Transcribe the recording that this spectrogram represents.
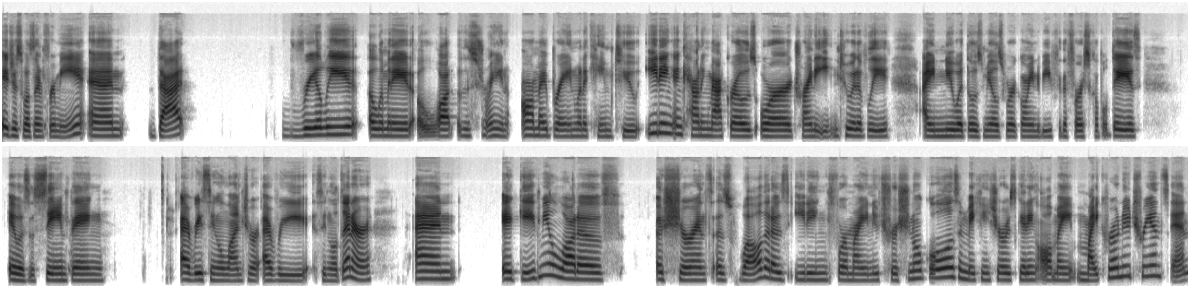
it just wasn't for me. And that really eliminated a lot of the strain on my brain when it came to eating and counting macros or trying to eat intuitively. I knew what those meals were going to be for the first couple days. It was the same thing every single lunch or every single dinner. And it gave me a lot of assurance as well that I was eating for my nutritional goals and making sure I was getting all my micronutrients in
